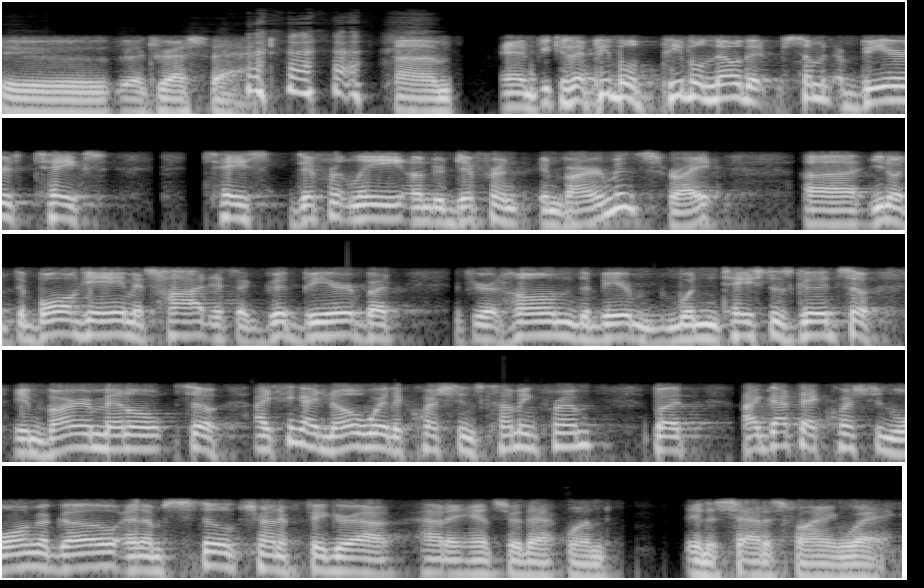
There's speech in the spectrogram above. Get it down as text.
to address that. um, and because people people know that some beer takes taste differently under different environments, right? Uh, you know, at the ball game, it's hot, it's a good beer, but if you're at home, the beer wouldn't taste as good. So environmental. So I think I know where the question's coming from, but I got that question long ago, and I'm still trying to figure out how to answer that one in a satisfying way.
